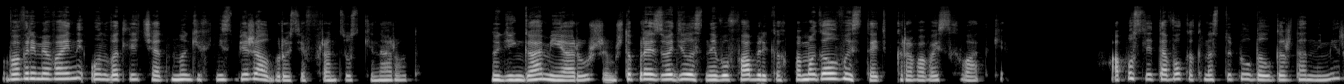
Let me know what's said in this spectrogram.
Во время войны он, в отличие от многих, не сбежал, бросив французский народ. Но деньгами и оружием, что производилось на его фабриках, помогал выстоять в кровавой схватке. А после того, как наступил долгожданный мир,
